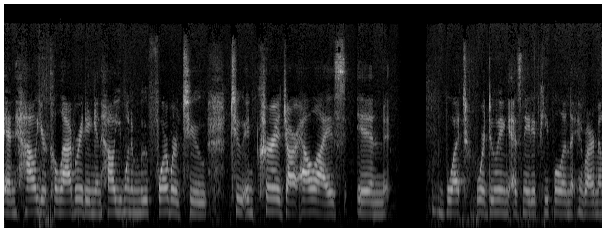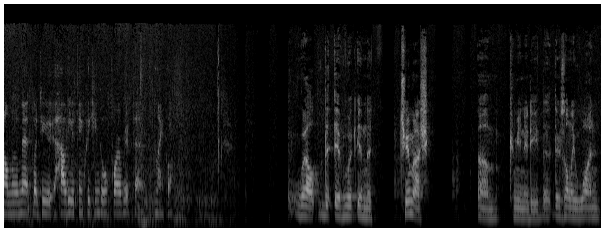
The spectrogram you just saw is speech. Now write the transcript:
and how you're collaborating and how you want to move forward to to encourage our allies in what we're doing as native people in the environmental movement. What do you how do you think we can go forward with that, Michael? Well, in the Chumash um, community, the, there's only one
